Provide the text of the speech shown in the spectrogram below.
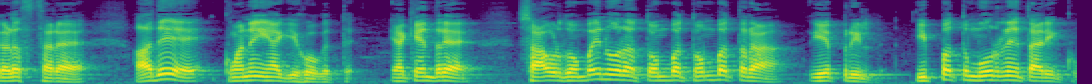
ಕಳಿಸ್ತಾರೆ, ಅದೇ ಕೊನೆಯಾಗಿ ಹೋಗುತ್ತೆ. ಯಾಕೆಂದರೆ ಸಾವಿರದ ಒಂಬೈನೂರ ತೊಂಬತ್ತೊಂಬತ್ತರ ಏಪ್ರಿಲ್ ಇಪ್ಪತ್ತ್ಮೂರನೇ ತಾರೀಕು,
